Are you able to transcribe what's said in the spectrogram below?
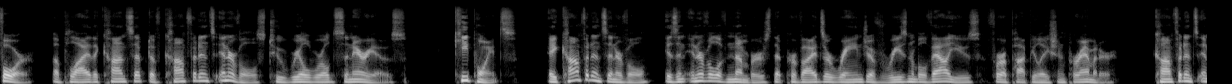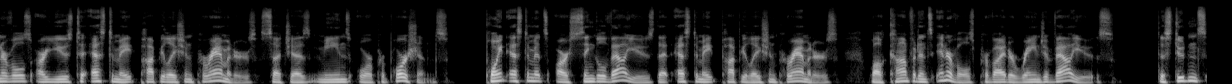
4. Apply the concept of confidence intervals to real world scenarios. Key points A confidence interval is an interval of numbers that provides a range of reasonable values for a population parameter. Confidence intervals are used to estimate population parameters such as means or proportions. Point estimates are single values that estimate population parameters, while confidence intervals provide a range of values. The student's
